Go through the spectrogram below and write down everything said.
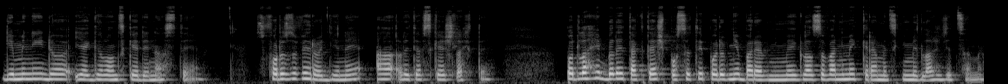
Gimini do Jagellonské dynastie, z Forzovy rodiny a litevské šlechty – Podlahy byly taktéž posyty podobně barevnými glazovanými keramickými dlaždicemi.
